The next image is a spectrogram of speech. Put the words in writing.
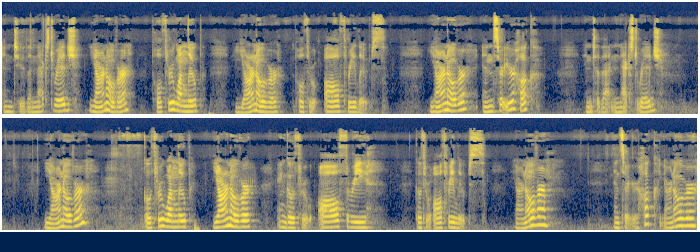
into the next ridge, yarn over, pull through one loop, yarn over, pull through all three loops. Yarn over, insert your hook into that next ridge, yarn over, go through one loop, yarn over, and go through all three, go through all three loops. Yarn over, insert your hook, yarn over,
